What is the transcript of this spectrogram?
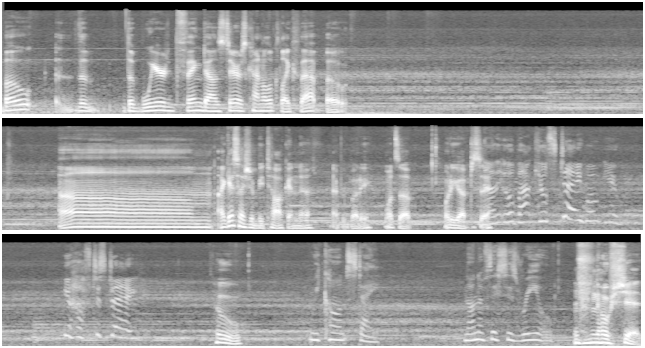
boat? The the weird thing downstairs kind of looked like that boat. Um, I guess I should be talking to everybody. What's up? What do you have to Now say? that you're back, you'll stay, won't you? You have to stay. Who? We can't stay. None of this is real. no shit.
